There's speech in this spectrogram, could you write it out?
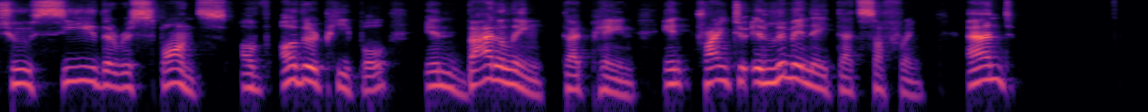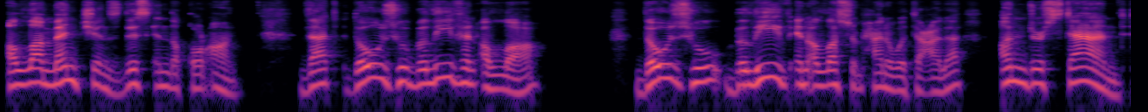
to see the response of other people in battling that pain, in trying to eliminate that suffering. And Allah mentions this in the Quran that those who believe in Allah, Those who believe in Allah subhanahu wa ta'ala understand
